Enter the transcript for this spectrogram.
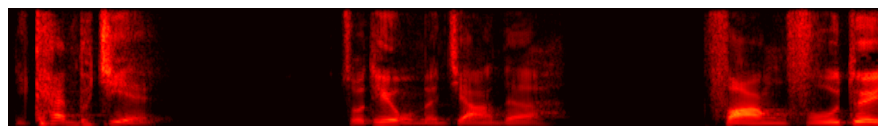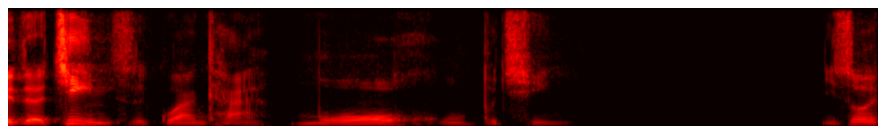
你看不见。昨天我们讲的，仿佛对着镜子观看，模糊不清。你说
